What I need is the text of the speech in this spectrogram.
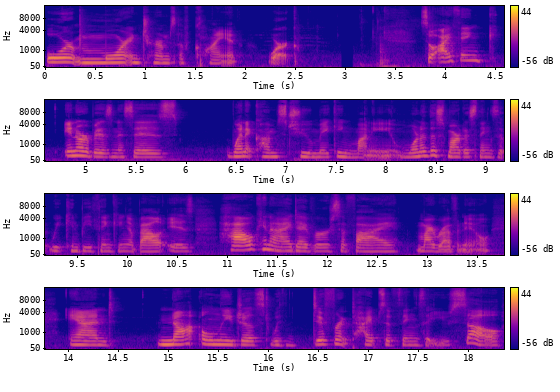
or more in terms of client work. So I think in our businesses, when it comes to making money, one of the smartest things that we can be thinking about is how can I diversify my revenue? And not only just with different types of things that you sell,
